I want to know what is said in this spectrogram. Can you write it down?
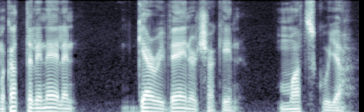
Mä kattelin eilen Gary Vaynerchukin matskuja ja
